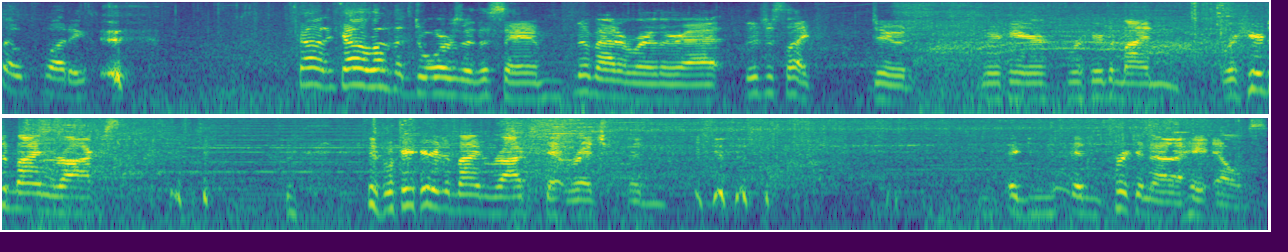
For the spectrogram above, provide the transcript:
so funny. Gotta, gotta love that dwarves are the same, no matter where they're at. They're just like, dude, we're here. We're here to mine. We're here to mine rocks. we're here to mine rocks, get rich, and and, and freaking uh, I hate elves.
